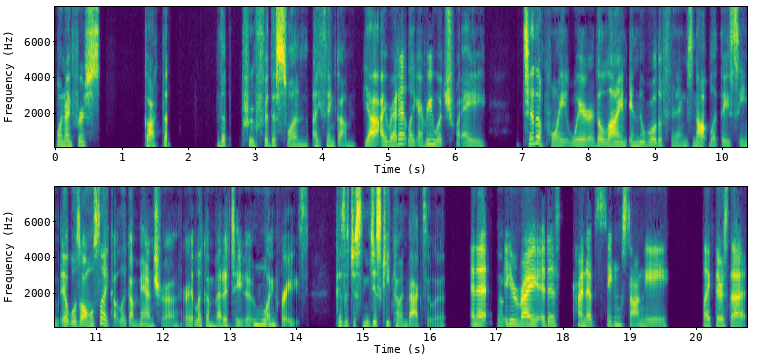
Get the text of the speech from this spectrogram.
When I first got the the proof for this one, I think um yeah, I read it like every which way to the point where the line in the world of things, not what they seem, it was almost like a, like a mantra, right? Like a meditative Mhm. like phrase. Because it just you just keep coming back to it. And it, Yep. you're right. It is kind of sing songy. Like there's that,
